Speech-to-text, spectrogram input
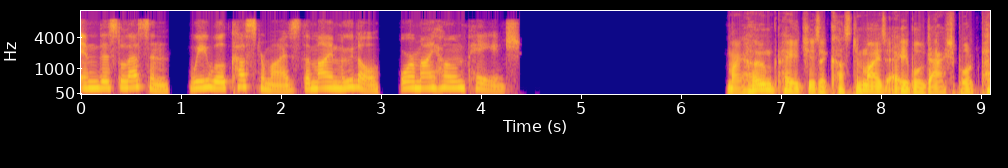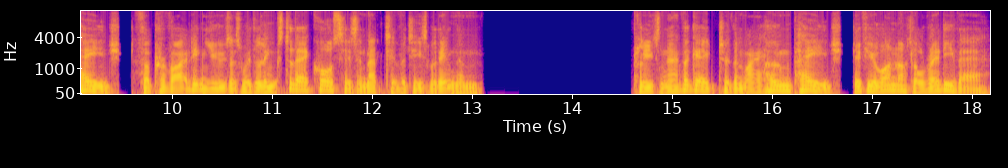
In this lesson, we will customize the My Moodle, or My Home page. My home page is a customizable dashboard page for providing users with links to their courses and activities within them. Please navigate to the My Home page if you are not already there.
